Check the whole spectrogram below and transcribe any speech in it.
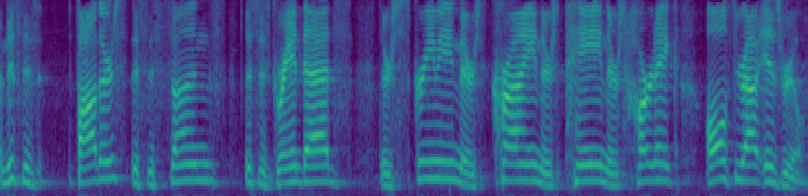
And this is fathers, this is sons, this is granddads. There's screaming, there's crying, there's pain, there's heartache all throughout Israel.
